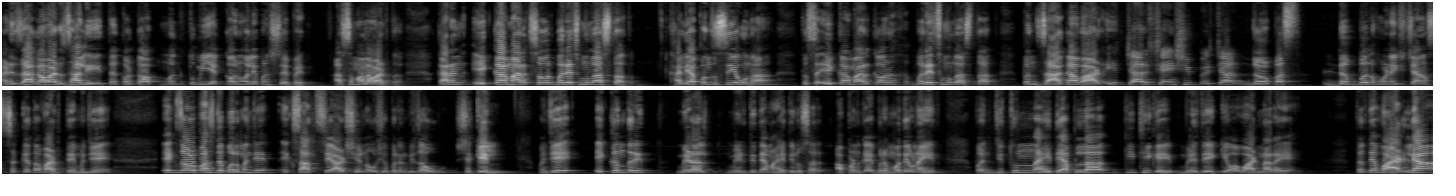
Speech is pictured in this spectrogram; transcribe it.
आणि जागा वाढ झाली तर कट ऑफ मग तुम्ही एक्कावन्नवाले पण सेफ आहेत असं मला वाटतं. कारण एका मार्क्सवर बरेच मुलं असतात. खाली आपण जसं येऊ ना तसं एका मार्कावर बरेच मुलं असतात पण जागा वाढ हे चारशे ऐंशीपेक्षा जवळपास डबल होण्याची चान्स शक्यता वाढते. म्हणजे एक जवळपास डबल म्हणजे एक सातशे आठशे नऊशेपर्यंत बी जाऊ शकेल. म्हणजे एकंदरीत मिळाल मिळते त्या माहितीनुसार. आपण काय ब्रह्मदेव नाहीत पण जिथून माहिती आपल्याला की ठीक आहे मिळते किंवा वाढणार आहे तर ते वाढल्या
